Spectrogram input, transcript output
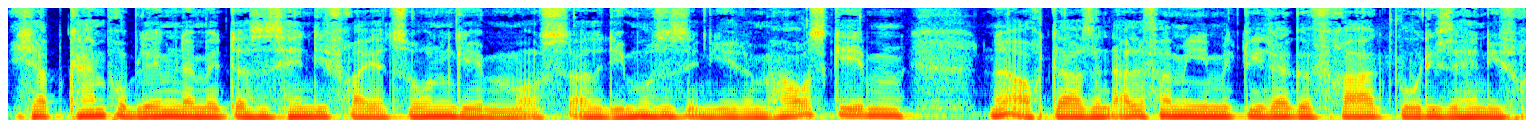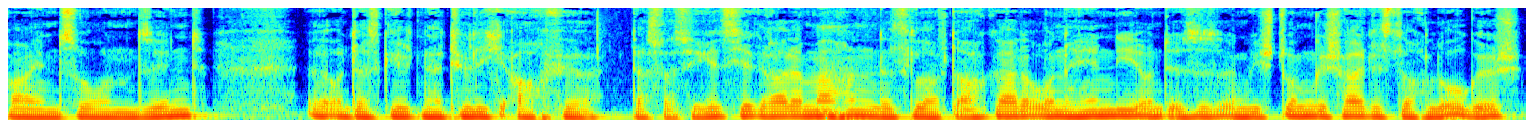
Ich habe kein Problem damit, dass es handyfreie Zonen geben muss. Also die muss es in jedem Haus geben. Ne, auch da sind alle Familienmitglieder gefragt, wo diese handyfreien Zonen sind. Äh, Und das gilt natürlich auch für das, was wir jetzt hier gerade machen. Das läuft auch gerade ohne Handy und ist es irgendwie stumm geschaltet, ist doch logisch.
